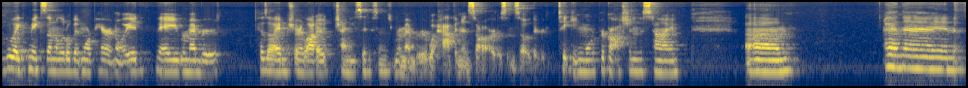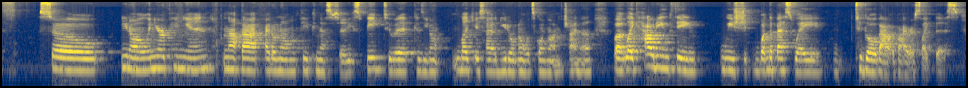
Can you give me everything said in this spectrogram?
like makes them a little bit more paranoid. They remember because I'm sure a lot of Chinese citizens remember what happened in SARS, and so they're taking more precaution this time. Um, and then, so you know, in your opinion, not that I don't know if you can necessarily speak to it because you don't, like you said, you don't know what's going on in China, but like, how do you think we should, what the best way to go about a virus like this?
